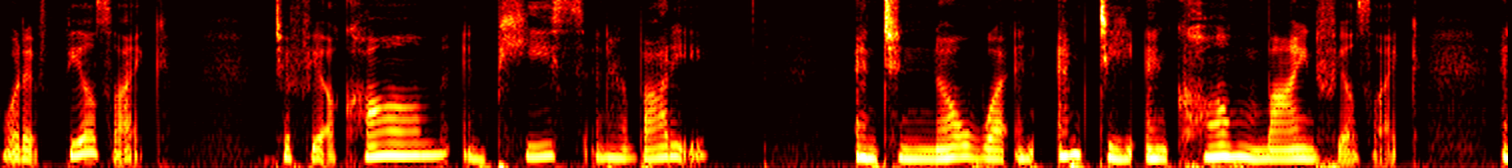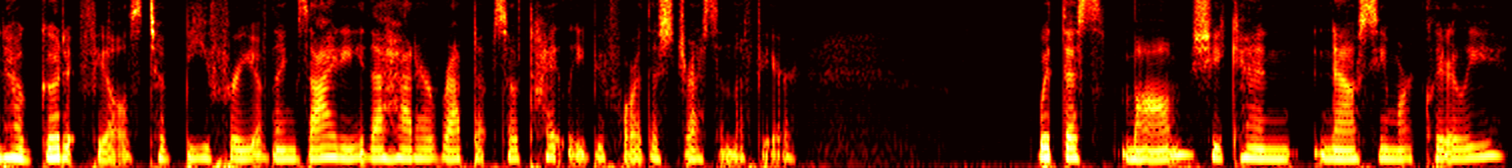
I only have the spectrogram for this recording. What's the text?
what it feels like to feel calm and peace in her body and to know what an empty and calm mind feels like and how good it feels to be free of the anxiety that had her wrapped up so tightly before the stress and the fear. With this mom, she can now see more clearly,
